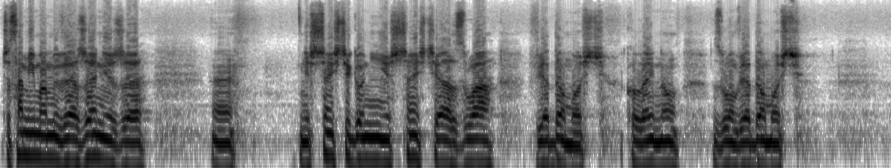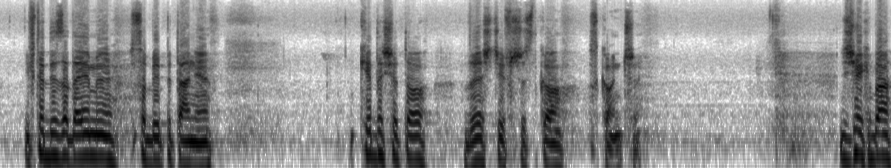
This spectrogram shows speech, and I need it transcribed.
Czasami mamy wrażenie, że e, nieszczęście goni nieszczęście, a zła wiadomość, kolejną złą wiadomość. I wtedy zadajemy sobie pytanie, kiedy się to wreszcie wszystko skończy? Dzisiaj chyba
